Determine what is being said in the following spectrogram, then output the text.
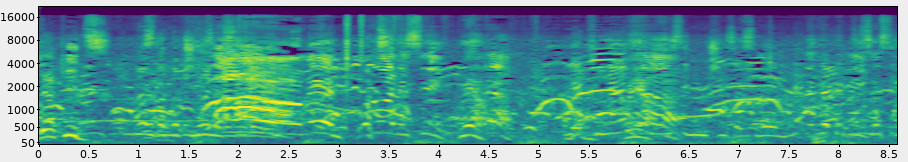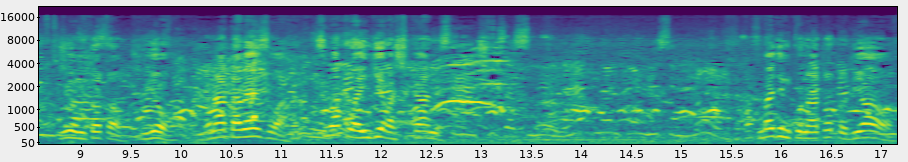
They are kids. Huyo mtoto huyo na atawezwa, si watu waingie washikane. Imagine kuna watoto ndio hao.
